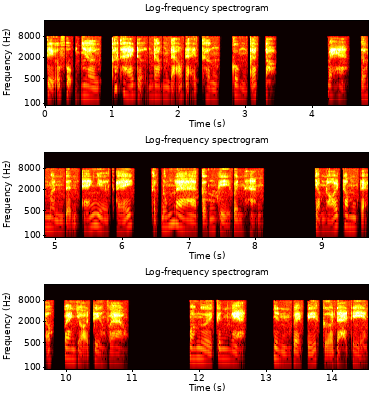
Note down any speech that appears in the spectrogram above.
Tiểu phụ nhân có thể được đông đảo đại thần cùng kết tội. Bệ hạ tự mình định án như thế, thật đúng là cực kỳ vinh hạnh. Giọng nói trong trẻo vang dội truyền vào. Mọi người kinh ngạc, nhìn về phía cửa đại điện.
